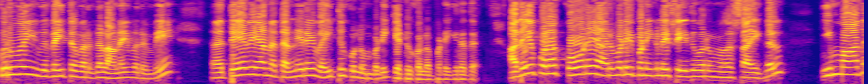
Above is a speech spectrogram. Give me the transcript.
குருவை விதைத்தவர்கள் அனைவருமே தேவையான தண்ணீரை வைத்துக் கொள்ளும்படி கேட்டுக்கொள்ளப்படுகிறது. அதே போல கோடை அறுவடை பணிகளை செய்து வரும் விவசாயிகள் இம்மாத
